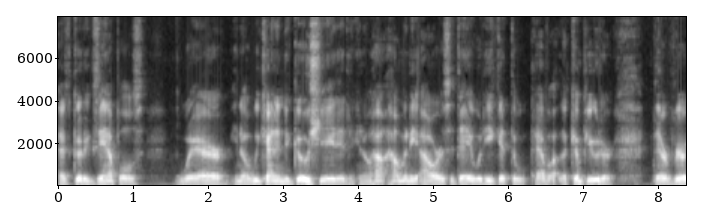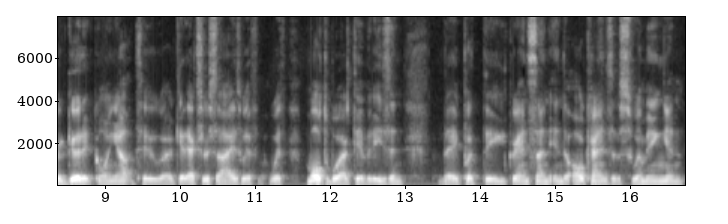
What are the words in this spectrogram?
as good examples where you know we kind of negotiated you know how, how many hours a day would he get to have the computer they're very good at going out to uh, get exercise with with multiple activities and they put the grandson into all kinds of swimming and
